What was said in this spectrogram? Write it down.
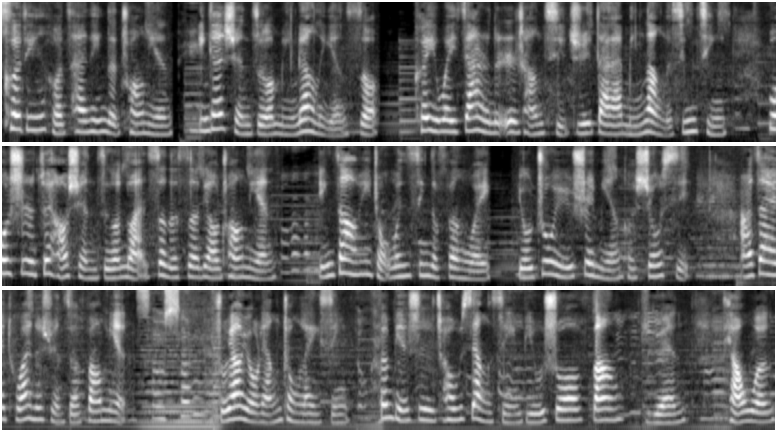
客厅和餐厅的窗帘应该选择明亮的颜色。可以为家人的日常起居带来明朗的心情。卧室最好选择暖色的色调窗帘，营造一种温馨的氛围，有助于睡眠和休息。而在图案的选择方面，主要有两种类型，分别是抽象型，比如说方、圆、条纹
